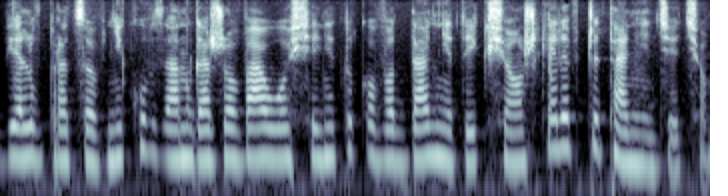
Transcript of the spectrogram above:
wielu pracowników zaangażowało się nie tylko w oddanie tej książki, ale w czytanie dzieciom.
